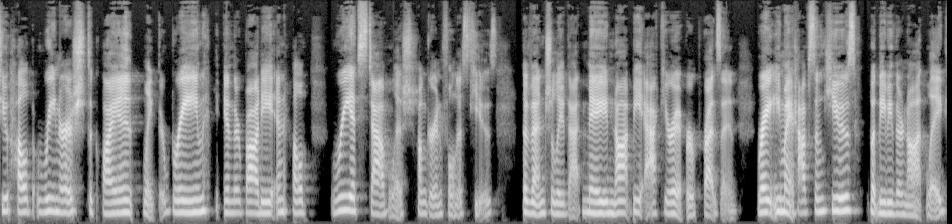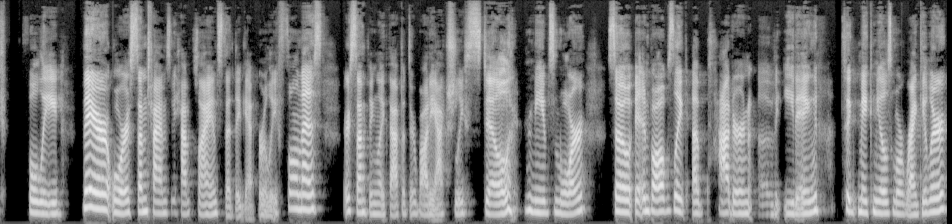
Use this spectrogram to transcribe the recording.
to help re-nourish the client, like their brain and their body, and help reestablish hunger and fullness cues eventually that may not be accurate or present, right? You might have some cues, but maybe they're not like fully there. Or sometimes we have clients that they get early fullness or something like that, but their body actually still needs more. So it involves like a pattern of eating to make meals more regular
